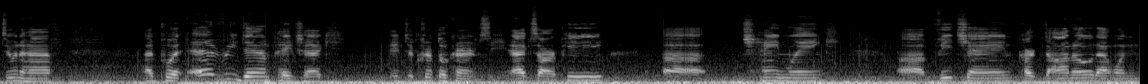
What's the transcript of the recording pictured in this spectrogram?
two and a half. I put every damn paycheck into cryptocurrency, XRP, uh, Chainlink, uh, VeChain, Cardano. That one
